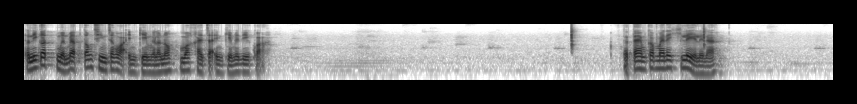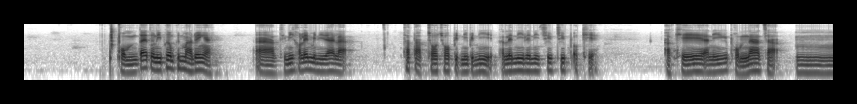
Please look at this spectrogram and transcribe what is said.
ตอนนี้ก็เหมือนแบบต้องชิงจังหวะเอ็นเกมกันแล้วเนาะ ว่าใครจะเอ็นเกมได้ดีกว่าแต่แต้มก็ไม่ได้ขี้เหร่เลยนะ ผมได้ตรงนี้เพิ่มขึ้นมาด้วยไง อ่า ทีนี้เขาเล่นมินิได้แล้ว ถ้าตัดโชว์โชว์ปิดนี่ปิดนี่ถ้าเล่นนี่เล่นนี่ชิปชิปโอเค โอเค อันนี้ผมน่าจะอืม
